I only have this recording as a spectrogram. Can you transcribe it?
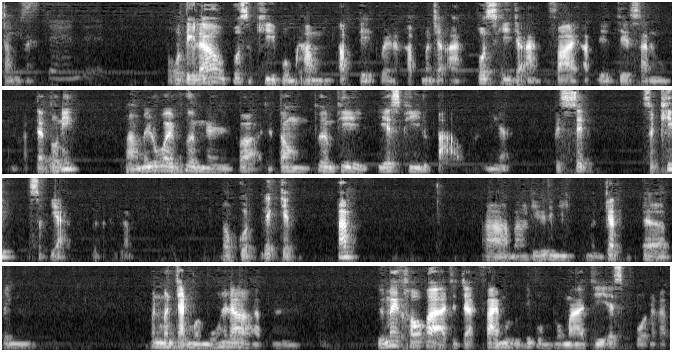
ซ้ำไปปกติแล้ว Post Key ผมทำอัปเดตไว้นะครับ มันจะอ่าน Post Key จะอ่านไฟล์อัปเดต JSON ของผมครับแต่ตัวนี้ไม่รู้ว่าเพิ่มไง ก็อาจจะต้องเพิ่มที่ ESP หรือเปล่าอย่างเงี้ยไปเซตสคริปต์สักอย่างนะครับเรากดเลขเจ็ด ปั๊บอ่า บางทีก็จะมีเหมือนกับเอ่อเป็น มันเหมือนจัดหมวดหมู่ให้แล้วครับหรือไม่เขาก็อาจจะจัดไฟล์โมดูลที่ผมลงมา GS Code นะครับ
